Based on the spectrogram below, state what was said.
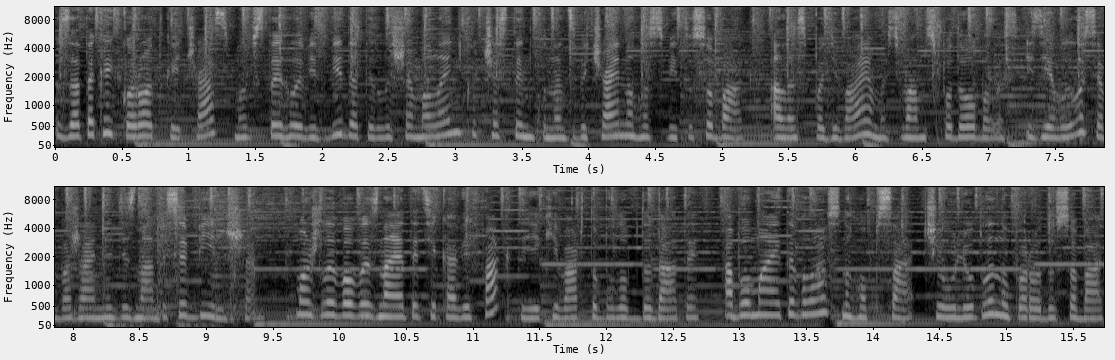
За такий короткий час ми встигли відвідати лише маленьку частинку надзвичайного світу собак, але сподіваємось, вам сподобалось і з'явилося бажання дізнатися більше. Можливо, ви знаєте цікаві факти, які варто було б додати, або маєте власного пса чи улюблену породу собак.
